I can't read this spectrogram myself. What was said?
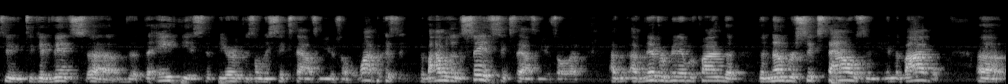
to, to convince uh, the, the atheists that the earth is only 6,000 years old. Why? Because the Bible doesn't say it's 6,000 years old. I've, I've, I've, never been able to find the, the number 6,000 in the Bible. Uh,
